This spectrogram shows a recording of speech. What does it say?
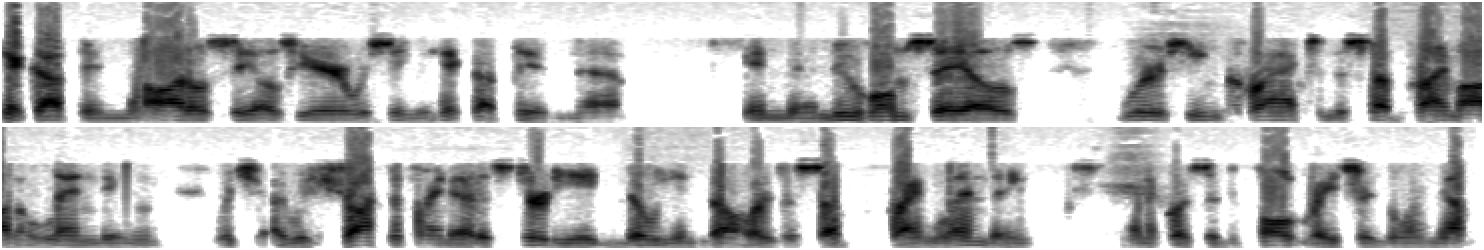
hiccup in auto sales here. We're seeing a hiccup in uh, in uh, new home sales. We're seeing cracks in the subprime auto lending, which I was shocked to find out is $38 billion of subprime lending. And of course, the default rates are going up.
